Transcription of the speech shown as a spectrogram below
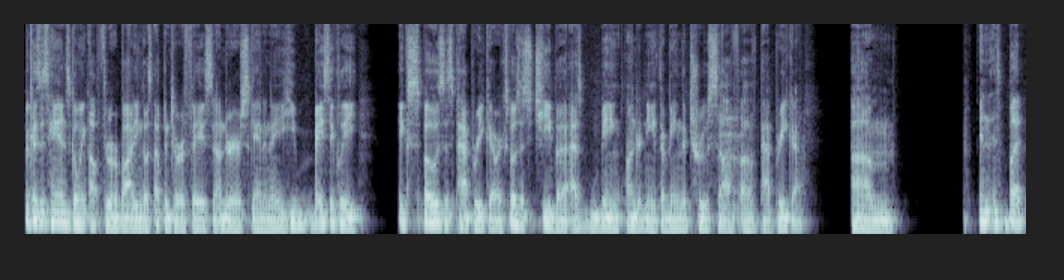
Because his hand's going up through her body and goes up into her face and under her skin, and he, he basically exposes Paprika or exposes Chiba as being underneath or being the true self of Paprika. Um, and but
